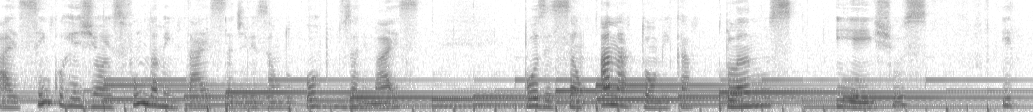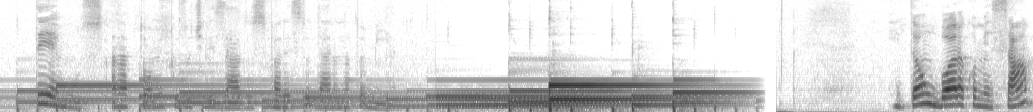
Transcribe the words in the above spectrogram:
as cinco regiões fundamentais da divisão do corpo dos animais, posição anatômica, planos e eixos e termos anatômicos utilizados para estudar anatomia. Então, bora começar.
